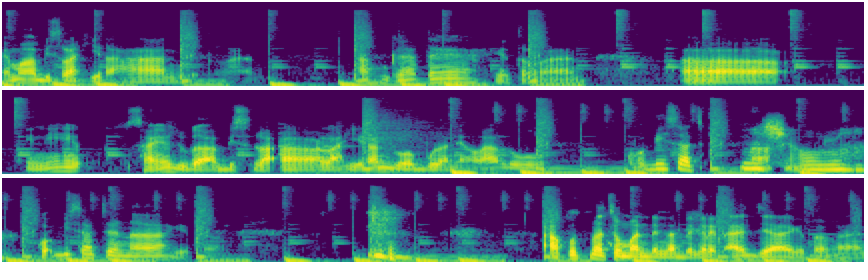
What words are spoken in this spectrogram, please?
Emang habis lahiran? gitu kan. Ah, enggak teh. gitu kan. Eh, ini saya juga habis la- eh, lahiran dua bulan yang lalu kok bisa Masya Allah. kok bisa cenah gitu. Aku cuma denger dengerin aja gitu kan.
